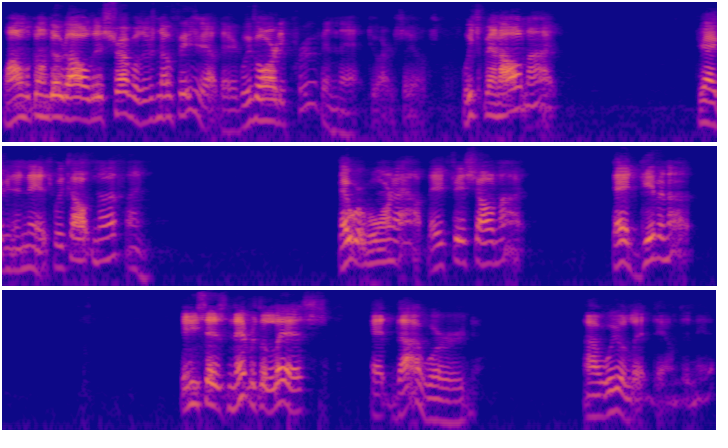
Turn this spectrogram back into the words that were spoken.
Why are we going to go to all this trouble? There's no fish out there. We've already proven that to ourselves. We spent all night dragging the nets. We caught nothing. They were worn out. They had fished all night. They had given up. Then he says, Nevertheless, at thy word, I will let down the net.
